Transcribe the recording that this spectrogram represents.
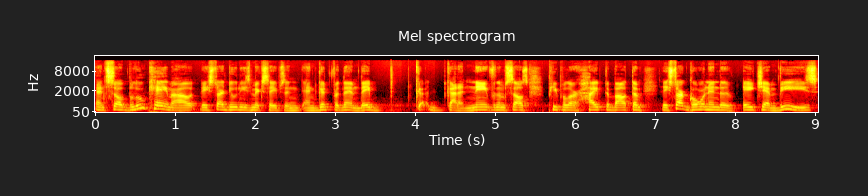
And so Blue came out. They started doing these mixtapes, and, and good for them. They got, got a name for themselves. People are hyped about them. They start going into HMVs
